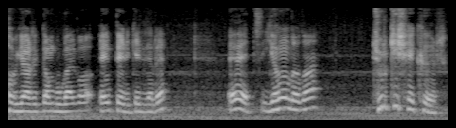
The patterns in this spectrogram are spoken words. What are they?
Abi gerçekten bu galiba en tehlikelileri. Evet yanında da Turkish Hacker.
